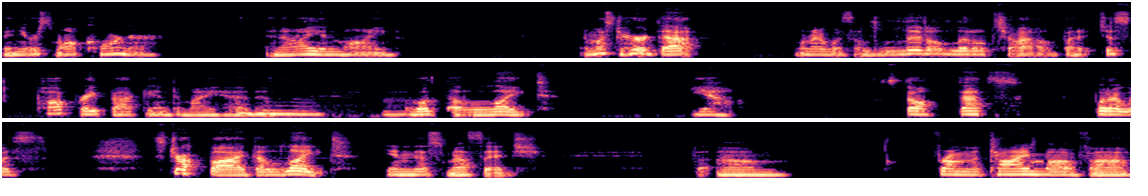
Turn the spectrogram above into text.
in your small corner, and I in mine. I must have heard that when I was a little, little child, but it just popped right back into my head and mm-hmm. about the light. Yeah. So that's what I was struck by the light in this message. Um, from the time of uh,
